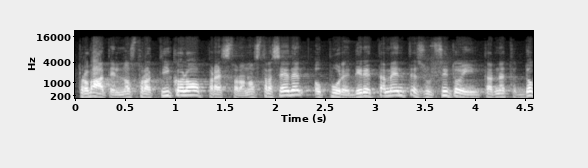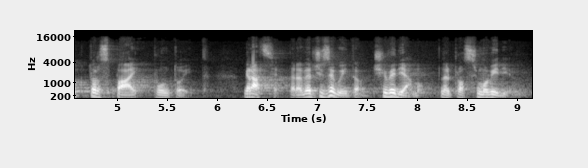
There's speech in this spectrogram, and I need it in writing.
Trovate il nostro articolo presso la nostra sede oppure direttamente sul sito internet drspy.it. Grazie per averci seguito, ci vediamo nel prossimo video.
